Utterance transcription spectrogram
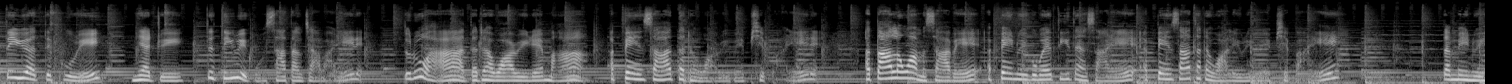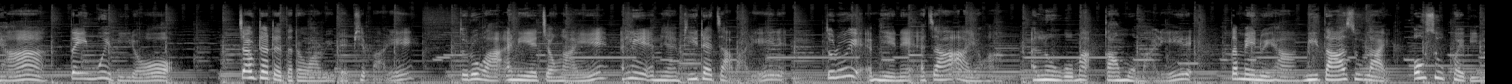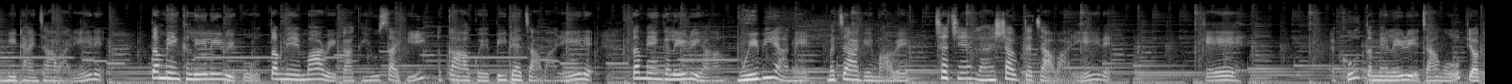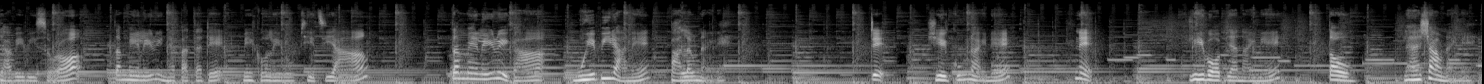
တစ်ရွက်တစ်ဖူတွေမြက်တွေတစ်သီးတွေကိုစားတောက်ကြပါတယ်တဲ့။သူတို့ဟာတတဝါတွေထဲမှာအပင်စားတတဝါတွေပဲဖြစ်ပါတယ်တဲ့။အသားလုံးဝမစားပဲအပင်တွေကိုပဲတီးတန့်စားတဲ့အပင်စားတတဝါလေးတွေပဲဖြစ်ပါတယ်။တမင်တွေဟာတိမ်မွေ့ပြီးတော့ ကြောက်တတ်တဲ့တတဝါတွေပဲဖြစ်ပါတယ်။သူတို့ဟာအန္တရာယ်ကြုံလာရင်အလျင်အမြန်ပြေးတတ်ကြပါတယ်တဲ့သူတို့ရဲ့အမြင်နဲ့အကြားအာရုံဟာအလွန်ကိုမှကောင်းမွန်ပါတယ်တဲ့။တမင်တွေဟာမိသားစုလိုက်အုပ်စုဖွဲ့ပြီးနေထိုင်ကြပါတယ်တဲ့။တမင်ကလေးလေးတွေကိုတမင်မတွေကဂယူးဆိုင်ပြီးအကာအကွယ်ပေးတတ်ကြပါတယ်တဲ့။တမင်ကလေးတွေဟာမွေးပြီးရနဲ့မကြခင်မှာပဲချက်ချင်းလမ်းလျှောက်တတ်ကြပါတယ်တဲ့။ကဲအခုတမင်လေးတွေအကြောင်းကိုပြောပြပေးပြီဆိုတော့ တမင်လေးတွေနဲ့ပတ်သက်တဲ့မိကွန်းလေးကိုဖြည့်ကြည့်အောင်။တမင်လေးတွေကမွေးပြီးတာနဲ့မလုပ်နိုင်လဲ။1ရေကူးနိုင်တယ်2လေးပေါ်ပြန်နိုင်တယ်3လမ်းလျှောက်နိုင်တယ်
